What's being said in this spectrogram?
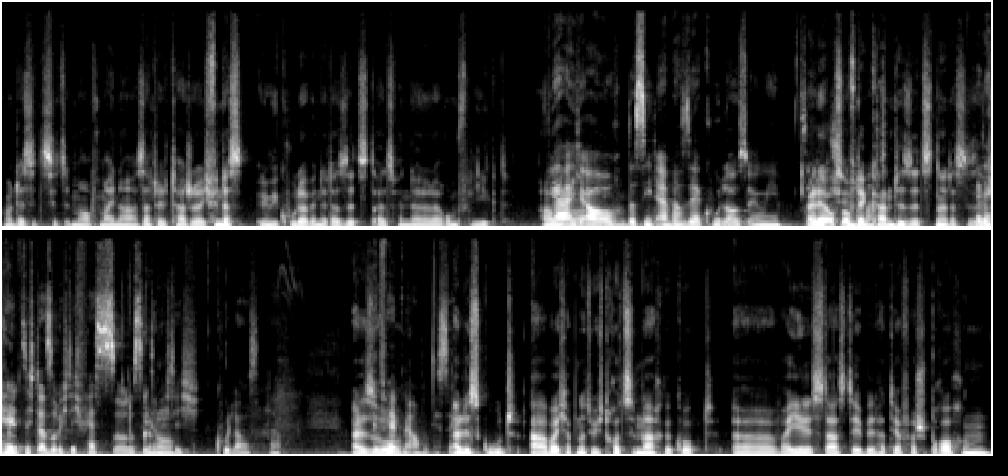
Und der sitzt jetzt immer auf meiner Satteltasche. Ich finde das irgendwie cooler, wenn der da sitzt, als wenn der da rumfliegt. Ja, ich auch. ähm, Das sieht einfach sehr cool aus irgendwie. Ist weil der auch so auf schön der gemacht. Kante sitzt, ne? Das ist Ja, der hält sich da so richtig fest, so. Das sieht Genau. richtig cool aus. Ja. also Gefällt mir auch wirklich sehr. alles gut, aber ich habe natürlich trotzdem nachgeguckt, äh, weil Star Stable hat ja versprochen,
